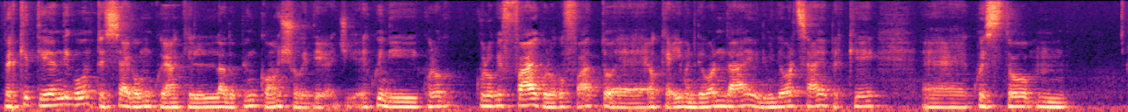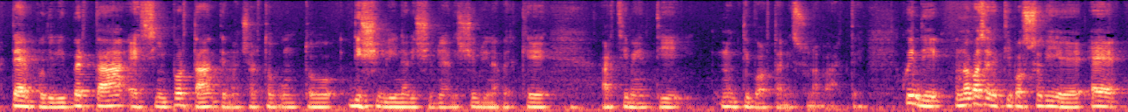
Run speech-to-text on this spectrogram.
perché ti rendi conto e sai comunque anche il lato più inconscio che devi agire. E quindi quello, quello che fai, quello che ho fatto è ok, io me ne devo andare, mi devo alzare perché eh, questo... Mh, tempo di libertà è sì importante, ma a un certo punto disciplina, disciplina, disciplina, perché altrimenti non ti porta da nessuna parte. Quindi una cosa che ti posso dire è,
